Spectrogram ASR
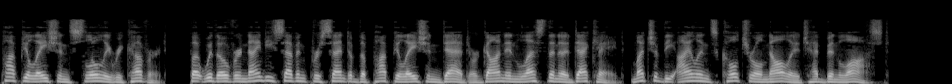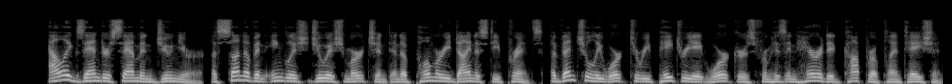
population slowly recovered. But with over 97% of the population dead or gone in less than a decade, much of the island's cultural knowledge had been lost. Alexander Salmon Jr., a son of an English Jewish merchant and a Pomare dynasty prince, eventually worked to repatriate workers from his inherited copra plantation.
